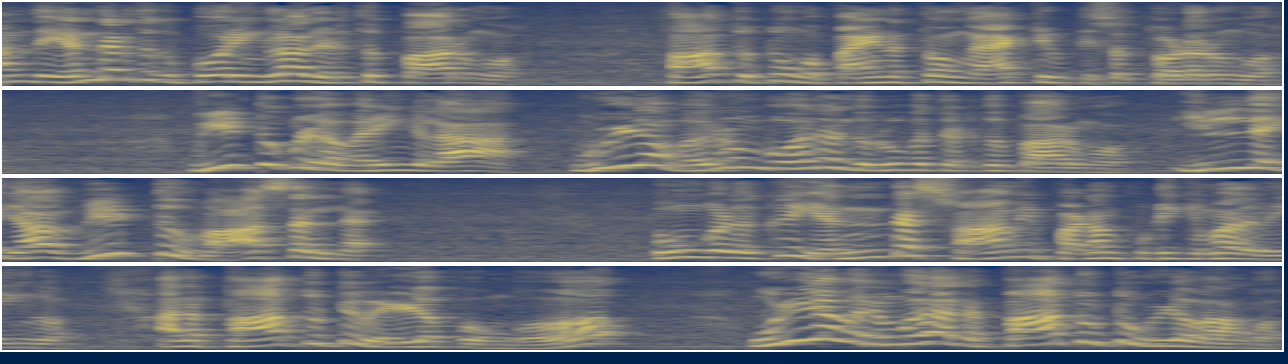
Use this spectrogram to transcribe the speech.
அந்த எந்த இடத்துக்கு போகிறீங்களோ அதை எடுத்து பாருங்க. பார்த்துட்டு உங்கள் பயணத்தை உங்கள் ஆக்டிவிட்டிஸை தொடருங்க. வீட்டுக்குள்ளே வரீங்களா? உள்ளே வரும்போது அந்த ரூபத்தை எடுத்து பாருங்க. இல்லையா? வீட்டு வாசல்ல. உங்களுக்கு எந்த சுவாமி படம் பிடிக்குமோ அதை வைங்கோ. அதை பார்த்துட்டு வெளில போங்கோ. உள்ளே வரும்போது அதை பார்த்துட்டு உள்ளே வாங்கோ.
